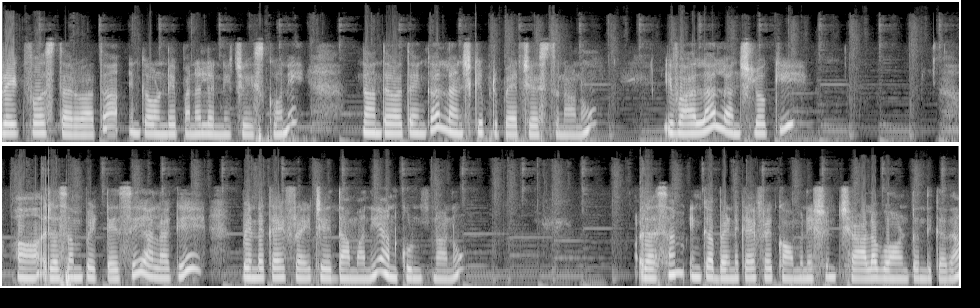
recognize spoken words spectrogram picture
బ్రేక్ఫాస్ట్ తర్వాత ఇంకా ఉండే పనులన్నీ చేసుకొని దాని తర్వాత ఇంకా లంచ్కి ప్రిపేర్ చేస్తున్నాను. ఇవాళ లంచ్లోకి రసం పెట్టేసి అలాగే బెండకాయ ఫ్రై చేద్దామని అనుకుంటున్నాను. రసం ఇంకా బెండకాయ ఫ్రై కాంబినేషన్ చాలా బాగుంటుంది కదా.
